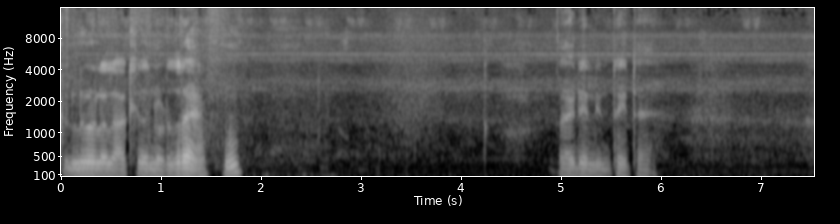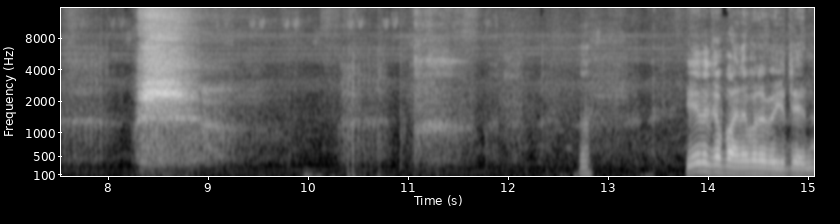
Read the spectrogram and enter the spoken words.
ಹುಲ್ಲುಗಳೆಲ್ಲ ಹಾಕಿದ್ರೆ ನೋಡಿದ್ರೆ ಹ್ಞೂ Öyle elindeydi. ഏത് കപ്പാണ് ഇവിടെ വെജിറ്റേറിയൻ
